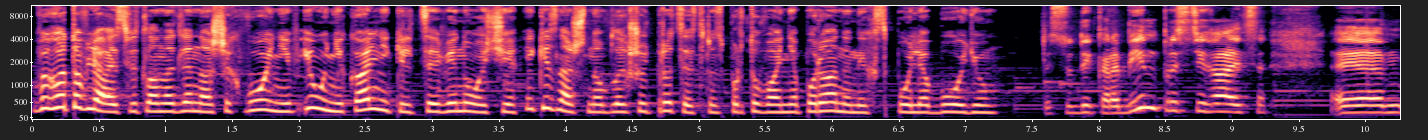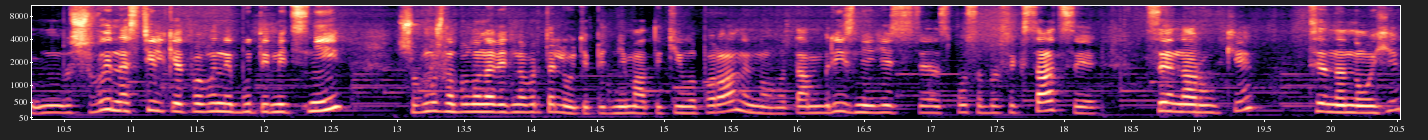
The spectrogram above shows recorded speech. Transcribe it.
Виготовляє Світлана для наших воїнів і унікальні кільцеві ноші, які значно облегшують процес транспортування поранених з поля бою. То сюди карабін пристягається. Е, Шви настільки повинні бути міцні, щоб можна було навіть на вертольоті піднімати тіло пораненого. Там різні є е, способи фіксації. Це на руки, це на ноги.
